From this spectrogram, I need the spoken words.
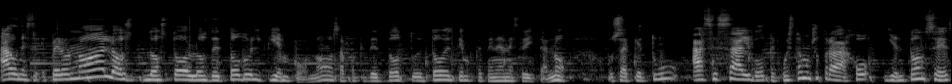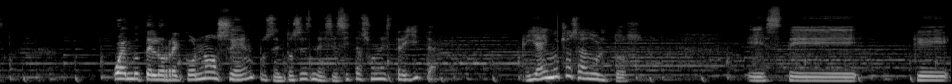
Ah, una estrellita. Pero no los, los, los de todo el tiempo, ¿no? O sea, porque de, de todo el tiempo que tenían estrellita, no. O sea, que tú haces algo, te cuesta mucho trabajo y entonces, cuando te lo reconocen, pues entonces necesitas una estrellita. Y hay muchos adultos este, que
